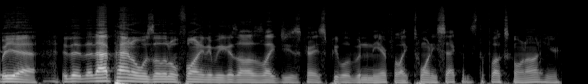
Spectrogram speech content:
But yeah, th- th- that panel was a little funny to me because I was like, Jesus Christ, people have been in the air for like 20 seconds. The fuck's going on here?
